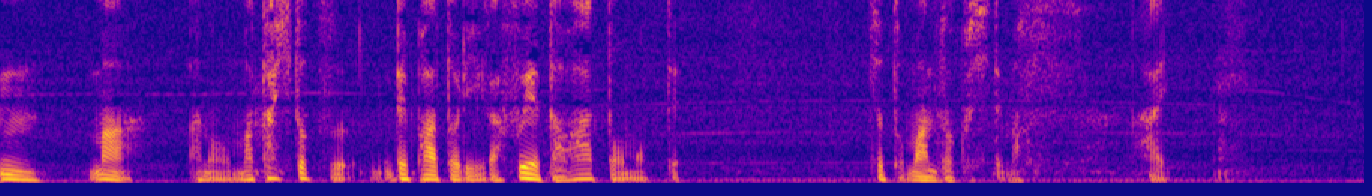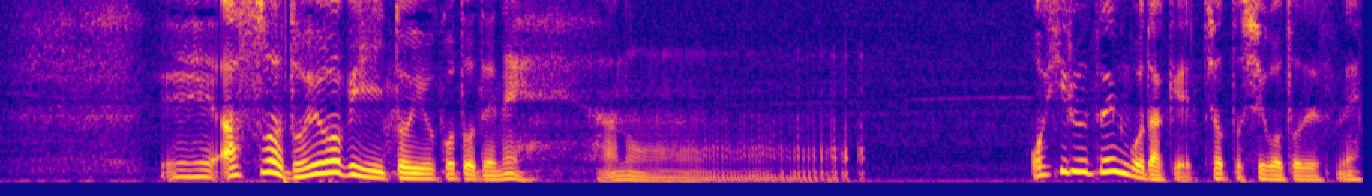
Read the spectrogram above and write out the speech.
うん。まああのまた一つレパートリーが増えたわと思ってちょっと満足してます。はい。えー、明日は土曜日ということでねあのーお昼前後だけちょっと仕事ですね。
